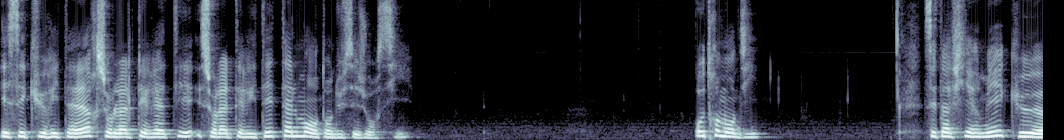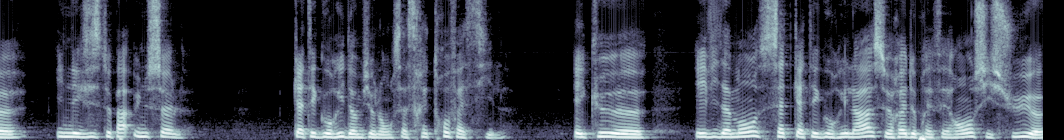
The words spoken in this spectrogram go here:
et sécuritaire sur l'altérité tellement entendu ces jours-ci. Autrement dit, c'est affirmer qu'il euh, n'existe pas une seule catégorie d'hommes violents. Ça serait trop facile. Et que, euh, évidemment, cette catégorie-là serait de préférence issue euh,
